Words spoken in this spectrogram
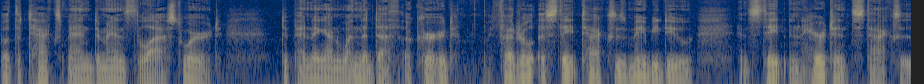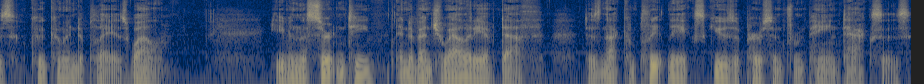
but the taxman demands the last word. Depending on when the death occurred, federal estate taxes may be due, and state inheritance taxes could come into play as well. Even the certainty and eventuality of death does not completely excuse a person from paying taxes.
